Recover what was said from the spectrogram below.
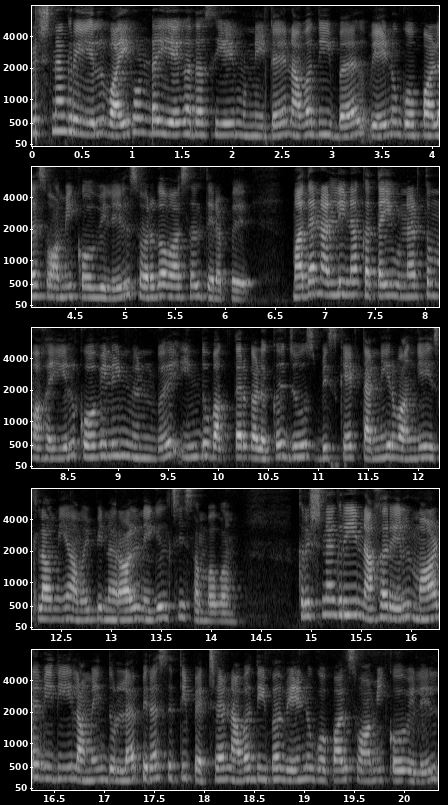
கிருஷ்ணகிரியில் வைகுண்ட ஏகாதசியை முன்னிட்டு நவதீப வேணுகோபால சுவாமி கோவிலில் சொர்க்கவாசல் திறப்பு. மத நல்லிணக்கத்தை உணர்த்தும் வகையில் கோவிலின் முன்பு இந்து பக்தர்களுக்கு ஜூஸ் பிஸ்கெட் தண்ணீர் வாங்கிய இஸ்லாமிய அமைப்பினரால் நெகிழ்ச்சி சம்பவம். கிருஷ்ணகிரி நகரில் மாட வீதியில் அமைந்துள்ள பிரசித்தி பெற்ற நவதீப வேணுகோபால் சுவாமி கோவிலில்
